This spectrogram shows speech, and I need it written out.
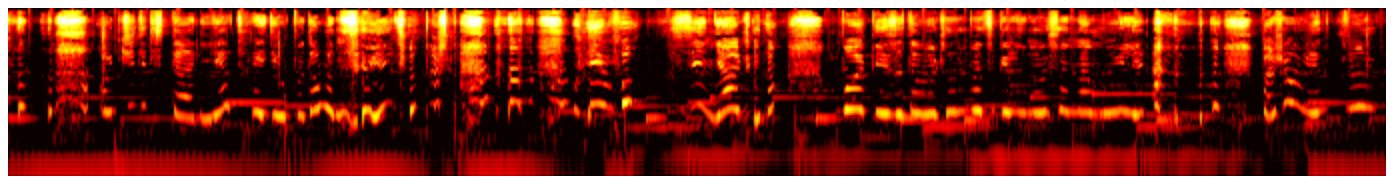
А Учитель сто лет ходил, потом он заметил то, что у на попе из-за того, что он поскользнулся на мыле. Пошел в медпункт.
